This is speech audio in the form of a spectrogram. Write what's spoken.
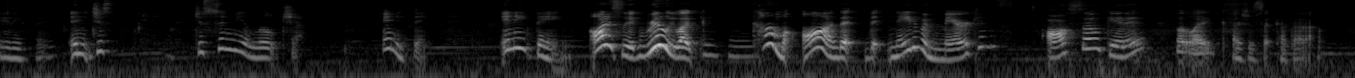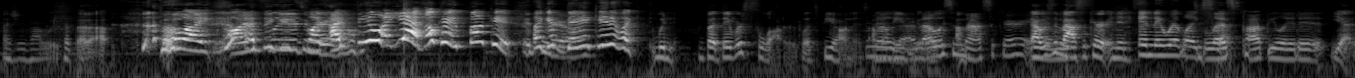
anything. And just just send me a little check. Anything. Anything. Honestly, like really like Anything. come on. That that Native Americans also get it. But like I should cut that out. I should probably cut that out. But like I honestly, think it's, it's like I feel like yes, okay, fuck it. It's like real. if they get it, like when but they were slaughtered. Let's be honest. No, be yeah, real, that like, was a I'm- massacre. That was a massacre, and it's and they were like less populated. yes.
